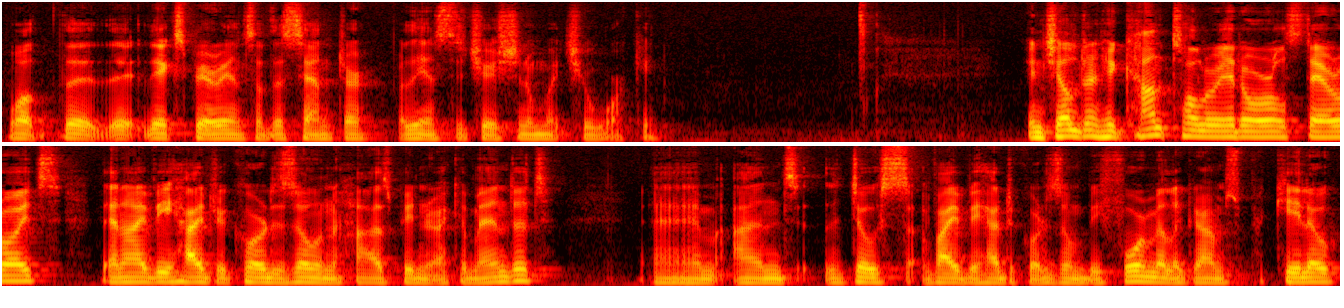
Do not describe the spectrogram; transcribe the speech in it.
what the, the, the experience of the centre or the institution in which you're working. In children who can't tolerate oral steroids, then IV hydrocortisone has been recommended, um, and the dose of IV hydrocortisone be 4 milligrams per kilo,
